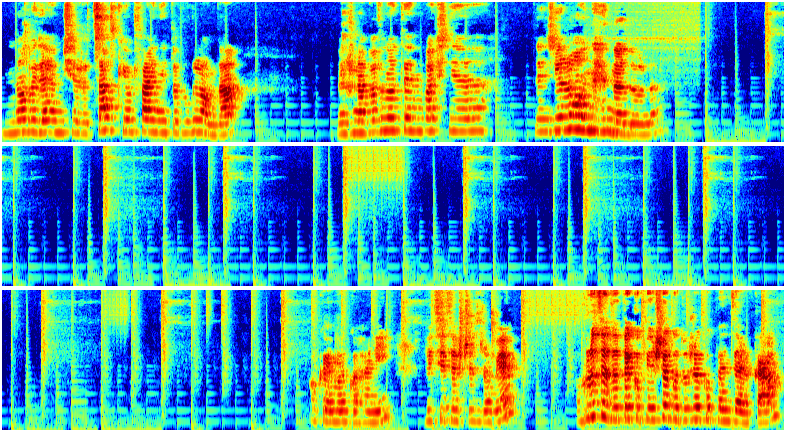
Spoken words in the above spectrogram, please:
No, wydaje mi się, że całkiem fajnie to wygląda. Już na pewno ten właśnie, ten zielony na dole. Ok, moi kochani, wiecie co jeszcze zrobię? Wrócę do tego pierwszego dużego pędzelka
